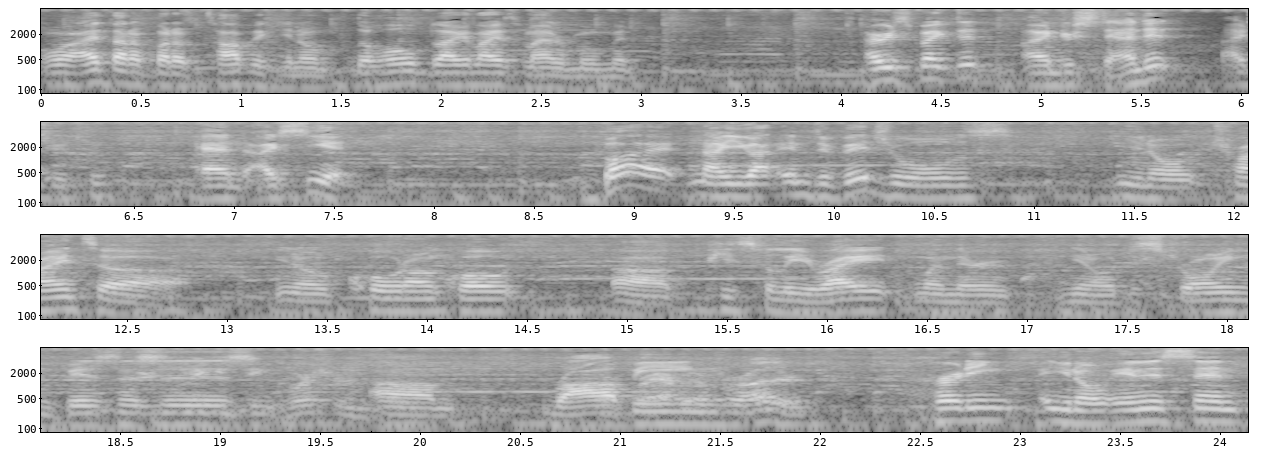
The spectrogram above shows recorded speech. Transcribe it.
well, I thought about a topic. You know, the whole Black Lives Matter movement. I respect it. I understand it, I do too. and I see it. But now you got individuals, you know, trying to, you know, quote unquote, uh, peacefully right when they're, you know, destroying businesses, things worse for um, robbing, for, for others. Hurting you know innocent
